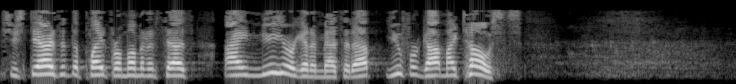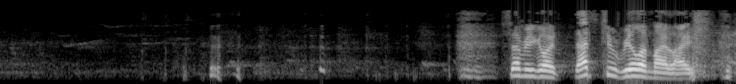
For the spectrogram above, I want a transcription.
She stares at the plate for a moment and says, I knew you were going to mess it up. You forgot my toasts. Some of you going, that's too real in my life.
